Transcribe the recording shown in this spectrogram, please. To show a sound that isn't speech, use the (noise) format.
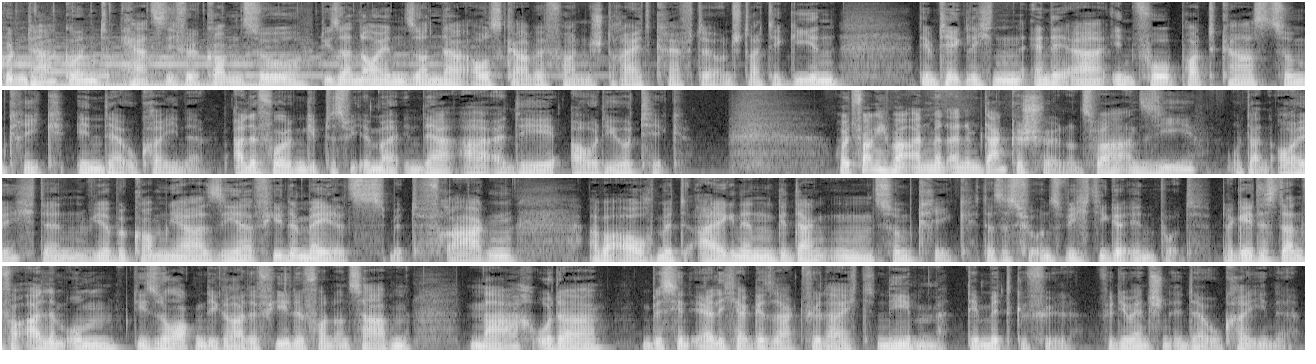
Guten Tag und herzlich willkommen zu dieser neuen Sonderausgabe von Streitkräfte und Strategien, dem täglichen NDR Info Podcast zum Krieg in der Ukraine. Alle Folgen gibt es wie immer in der ARD Audiothek. Heute fange ich mal an mit einem Dankeschön und zwar an Sie und an euch, denn wir bekommen ja sehr viele Mails mit Fragen, aber auch mit eigenen Gedanken zum Krieg. Das ist für uns wichtiger Input. Da geht es dann vor allem um die Sorgen, die gerade viele von uns haben, nach oder ein bisschen ehrlicher gesagt vielleicht neben dem Mitgefühl für die Menschen in der Ukraine.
